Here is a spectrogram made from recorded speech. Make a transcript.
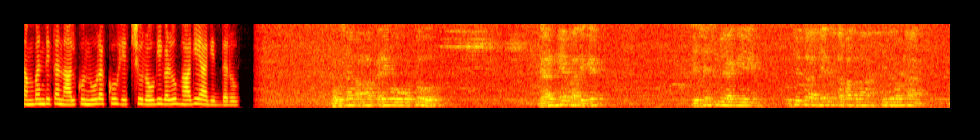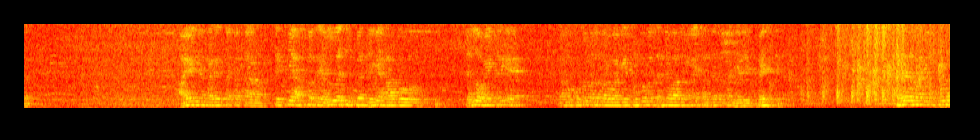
ಸಂಬಂಧಿತ ನಾಲ್ಕು ನೂರಕ್ಕೂ ಹೆಚ್ಚು ರೋಗಿಗಳು ಭಾಗಿಯಾಗಿದ್ದರು. ಯಶಸ್ವಿಯಾಗಿ ಉಚಿತ ನೇತ್ರ ತಪಾಸಣಾ ಶಿಬಿರವನ್ನು ಆಯೋಜನೆ ಮಾಡಿರ್ತಕ್ಕಂಥ ತೆಕ್ಕಿ ಆಸ್ಪತ್ರೆ ಎಲ್ಲ ಸಿಬ್ಬಂದಿಗೆ ಹಾಗೂ ಎಲ್ಲ ವೈದ್ಯರಿಗೆ ನಮ್ಮ ಕುಟುಂಬದ ಪರವಾಗಿ ತುಂಬ ಧನ್ಯವಾದಗಳನ್ನು ಸಂದರ್ಭದಲ್ಲಿ ಹೇಳಿ ಬಯಸ್ತೀನಿ. ಕೂಡ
